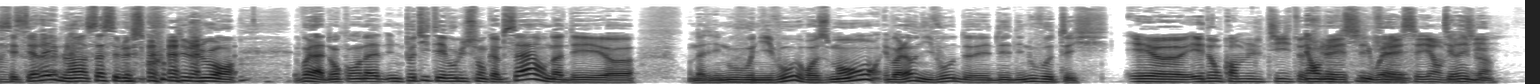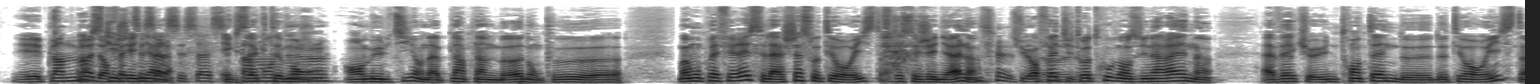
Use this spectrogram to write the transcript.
c'est terrible. Hein. Ça, c'est le scoop du jour. Voilà, donc on a une petite évolution comme ça. On a des, euh, on a des nouveaux niveaux, heureusement. Et voilà, au niveau de- des- des nouveautés. Et, euh, et donc en multi, toi, Et en tu l'as multi, tu ouais, l'as essayé en terrible. multi. Et plein de Alors, modes, ce en fait, c'est ça, génial. c'est ça. c'est de Exactement. de jeu. En multi, on a plein plein de modes. On peut. euh, Moi, mon préféré, c'est la chasse aux terroristes. Ça, c'est génial. tu, en fait, tu te retrouves dans une arène avec une trentaine de, de terroristes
